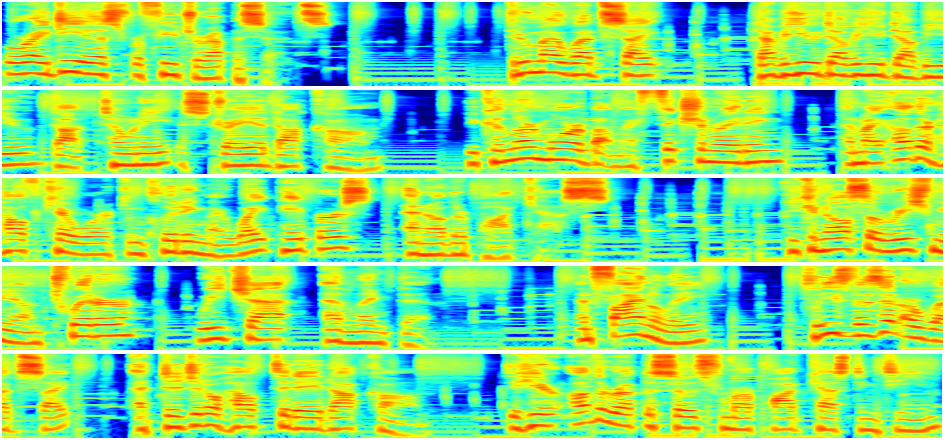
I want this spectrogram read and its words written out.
or ideas for future episodes. Through my website, www.tonyestrella.com, you can learn more about my fiction writing and my other healthcare work, including my white papers and other podcasts. You can also reach me on Twitter, WeChat, and LinkedIn. And finally, please visit our website at digitalhealthtoday.com to hear other episodes from our podcasting team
